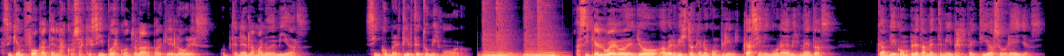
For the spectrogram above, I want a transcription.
Así que enfócate en las cosas que sí puedes controlar para que logres obtener la mano de Midas sin convertirte tú mismo en oro. Así que luego de yo haber visto que no cumplí casi ninguna de mis metas, cambié completamente mi perspectiva sobre ellas.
